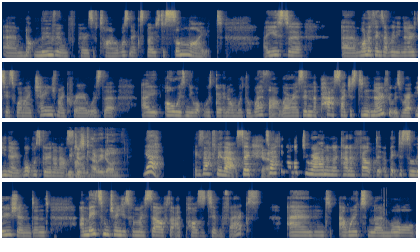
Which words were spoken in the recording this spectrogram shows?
um, not moving for periods of time. I wasn't exposed to sunlight. I used to, um, one of the things I really noticed when I changed my career was that I always knew what was going on with the weather. Whereas in the past, I just didn't know if it was, re- you know, what was going on outside. We just carried on. Yeah, exactly that. So, yeah. so I think I looked around and I kind of felt a bit disillusioned and I made some changes for myself that had positive effects and I wanted to learn more.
